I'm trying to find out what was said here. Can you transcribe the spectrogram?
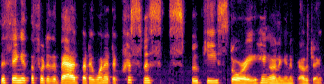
The Thing at the Foot of the Bed, but I wanted a Christmas spooky story. Hang on, I'm going to grab a drink.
